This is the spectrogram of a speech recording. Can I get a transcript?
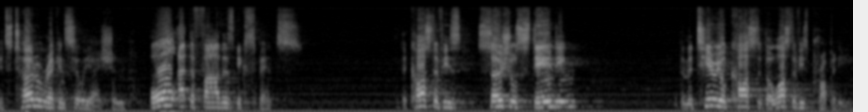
it's total reconciliation all at the Father's expense. The cost of his social standing, the material cost of the loss of his property.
